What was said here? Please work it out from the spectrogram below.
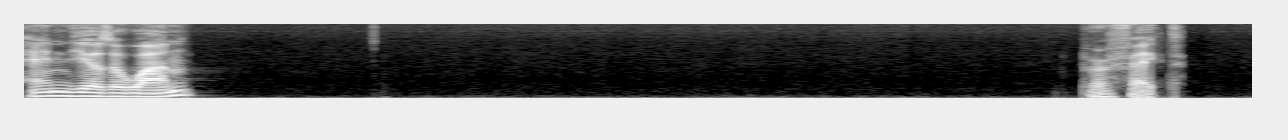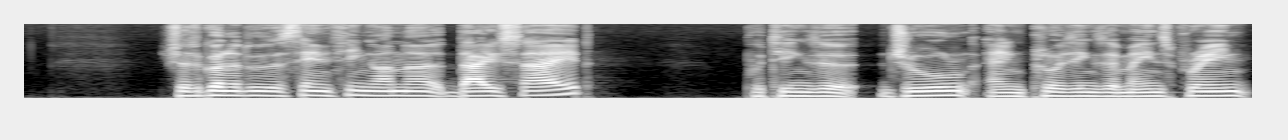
and the other one. Perfect. Just gonna do the same thing on the die side, putting the jewel and closing the mainspring.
